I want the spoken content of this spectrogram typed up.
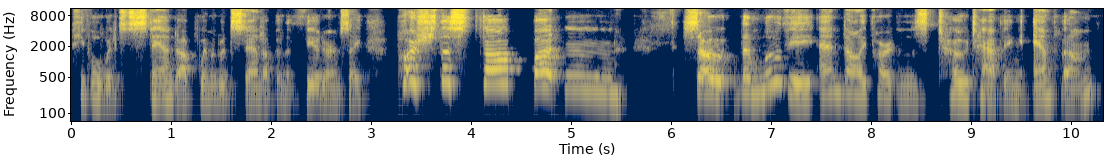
people would stand up women would stand up in the theater and say push the stop button. So the movie and Dolly Parton's toe tapping anthem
